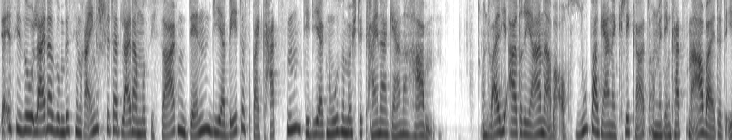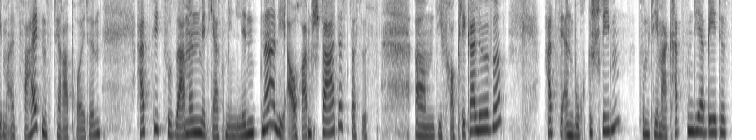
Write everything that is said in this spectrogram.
da ist sie so leider so ein bisschen reingeschlittert, leider muss ich sagen, denn Diabetes bei Katzen, die Diagnose möchte keiner gerne haben. Und weil die Adriane aber auch super gerne klickert und mit den Katzen arbeitet, eben als Verhaltenstherapeutin, hat sie zusammen mit Jasmin Lindner, die auch am Start ist, das ist ähm, die Frau Klickerlöwe, hat sie ein Buch geschrieben zum Thema Katzendiabetes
